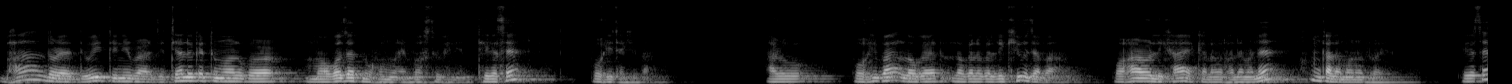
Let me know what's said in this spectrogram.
ভালদৰে দুই তিনিবাৰ যেতিয়ালৈকে তোমালোকৰ মগজত নোসোমায় বস্তুখিনি ঠিক আছে? পঢ়ি থাকিবা। আৰু পঢ়িবা লগে লগে লগে লিখিও যাবা। পঢ়া আৰু লিখা একেলগত হ'লে মানে সোনকালে মনত ৰয়। ঠিক আছে?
